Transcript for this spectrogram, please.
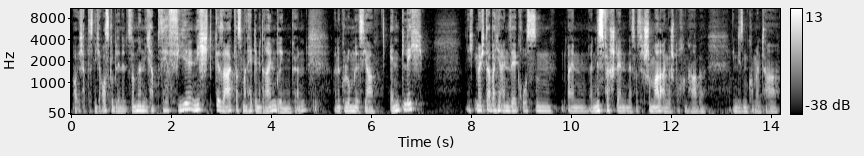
Aber ich habe das nicht ausgeblendet, sondern ich habe sehr viel nicht gesagt, was man hätte mit reinbringen können. Meine Kolumne ist ja endlich ich möchte aber hier einen sehr großen, ein, ein Missverständnis, was ich schon mal angesprochen habe in diesem Kommentar,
